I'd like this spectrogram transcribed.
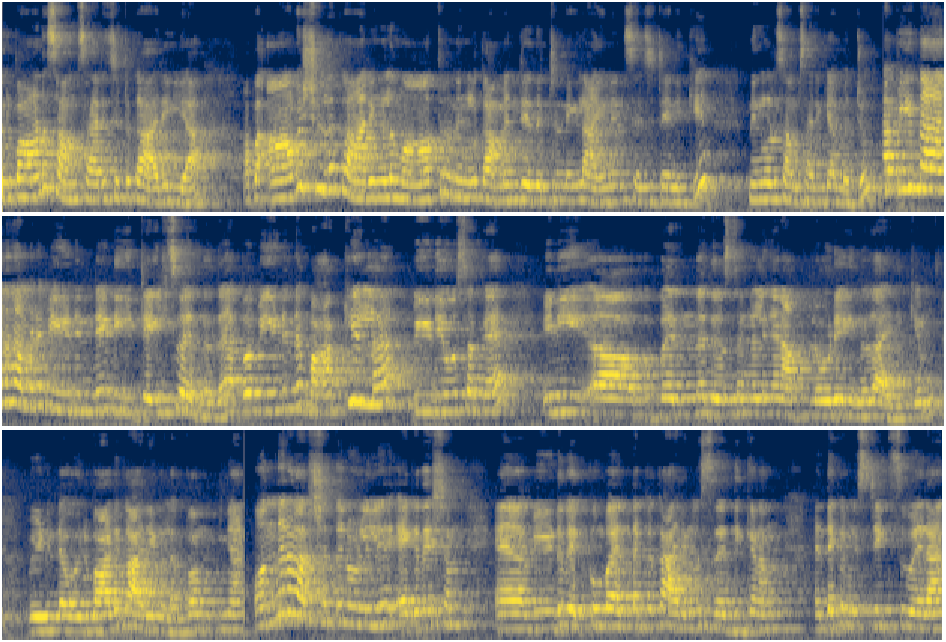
ഒരുപാട് സംസാരിച്ചിട്ട് കാര്യമില്ല. അപ്പൊ ആവശ്യമുള്ള കാര്യങ്ങൾ മാത്രം നിങ്ങൾ കമന്റ് ചെയ്തിട്ടുണ്ടെങ്കിൽ അതിനനുസരിച്ചിട്ട് എനിക്ക് നിങ്ങളോട് സംസാരിക്കാൻ പറ്റും. അപ്പൊ ഇതാണ് നമ്മുടെ വീടിന്റെ ഡീറ്റെയിൽസ് വരുന്നത്. അപ്പോൾ വീടിന്റെ ബാക്കിയുള്ള വീഡിയോസൊക്കെ ഇനി വരുന്ന ദിവസങ്ങളിൽ ഞാൻ അപ്ലോഡ് ചെയ്യുന്നതായിരിക്കും. വീടിന്റെ ഒരുപാട് കാര്യങ്ങൾ. അപ്പം ഞാൻ ഒന്നര വർഷത്തിനുള്ളിൽ ഏകദേശം വീട് വെക്കുമ്പോൾ എന്തൊക്കെ കാര്യങ്ങൾ ശ്രദ്ധിക്കണം എന്തൊക്കെ മിസ്റ്റേക്സ് വരാൻ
